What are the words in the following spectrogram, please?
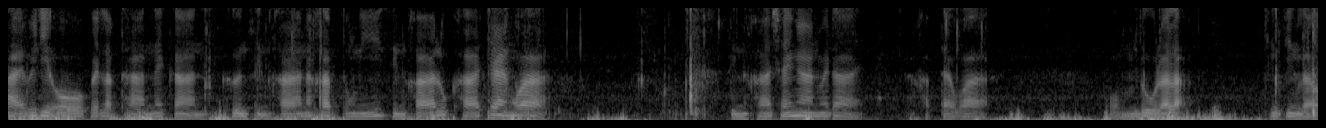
ถ่ายวิดีโอเป็นหลักฐานในการคืนสินค้านะครับ ตรงนี้สินค้าลูกค้าแจ้งว่า สินค้าใช้งานไม่ได้นะครับ แต่ว่าผมดูแล้วล่ะ จริงๆแล้ว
